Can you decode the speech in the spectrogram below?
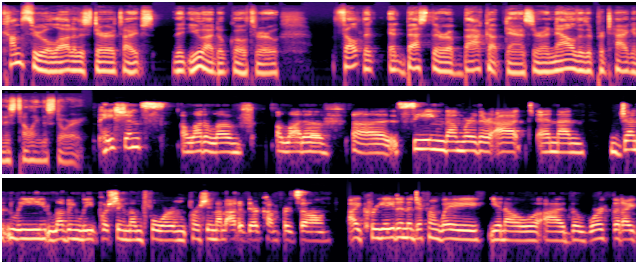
come through a lot of the stereotypes that you had to go through, felt that at best they're a backup dancer, and now they're the protagonist telling the story. Patience, a lot of love, a lot of uh, seeing them where they're at, and then gently, lovingly pushing them forward and pushing them out of their comfort zone. I create in a different way. You know, uh, the work that I,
